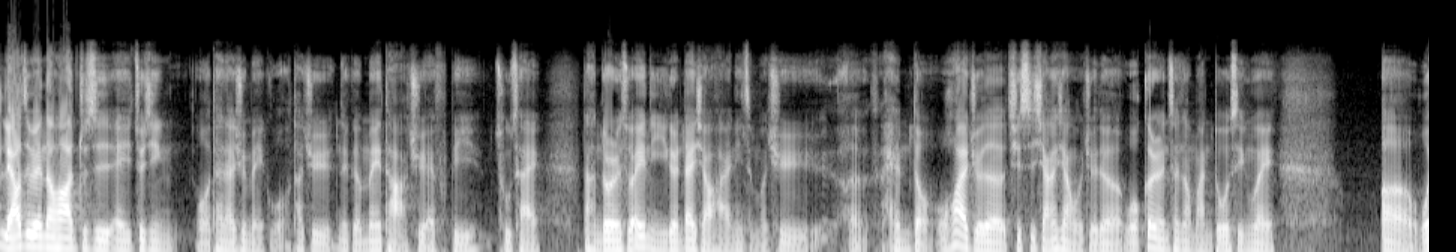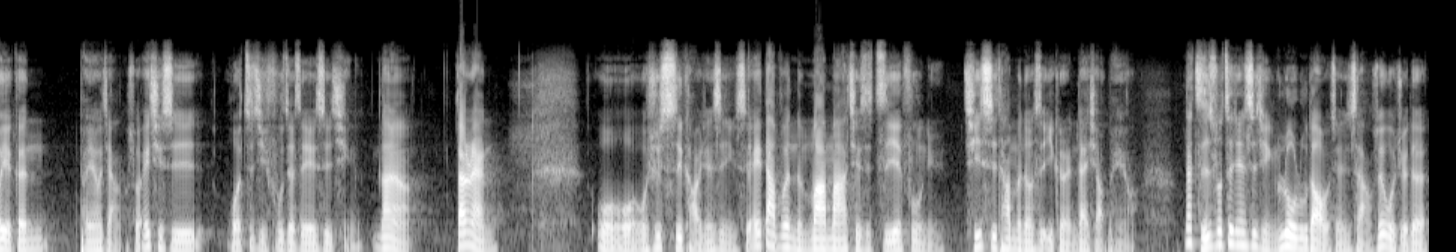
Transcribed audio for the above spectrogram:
聊这边的话，就是诶，最近我太太去美国，她去那个 Meta 去 FB 出差。那很多人说，诶，你一个人带小孩，你怎么去呃 handle？我后来觉得，其实想一想，我觉得我个人成长蛮多，是因为呃，我也跟朋友讲说，诶，其实我自己负责这些事情。那当然。我我我去思考一件事情是，诶，大部分的妈妈其实职业妇女，其实她们都是一个人带小朋友。那只是说这件事情落入到我身上，所以我觉得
